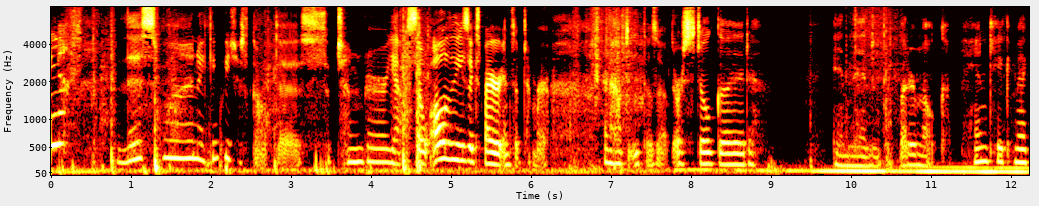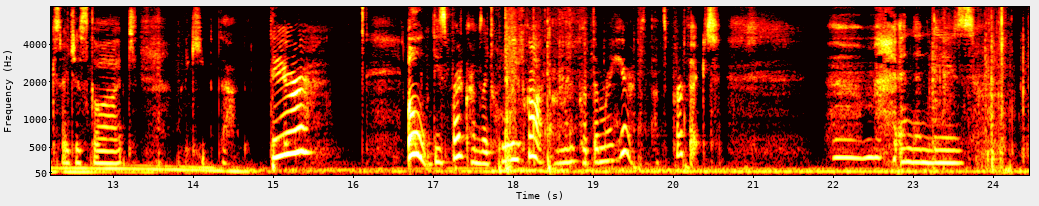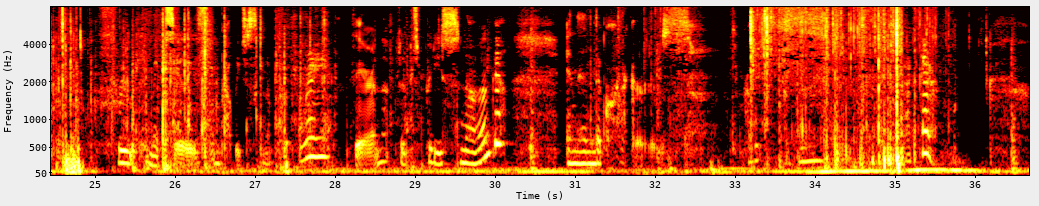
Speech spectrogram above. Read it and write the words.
This one, I think we just got this. September, yeah, so all of these expire in September. And I have to eat those up. They're still good. And then the buttermilk pancake mix I just got. I'm gonna keep that there. Oh, these breadcrumbs, I totally forgot. I'm gonna put them right here. That's perfect. Um, and then these fruit mixes, I'm probably just gonna put right there and that fits pretty snug. And then the crackers, back there.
